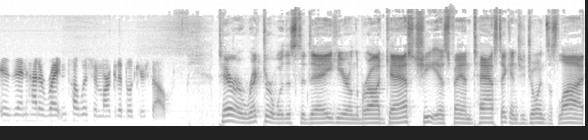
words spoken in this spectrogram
is in how to write and publish and market a book yourself. Tara Richter with us today here on the broadcast. She is fantastic, and she joins us live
